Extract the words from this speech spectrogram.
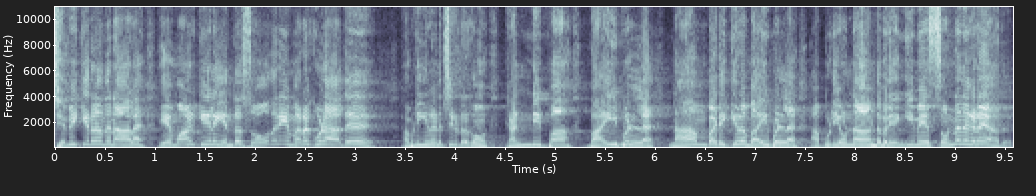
ஜெபிக்கிறதுனால என் வாழ்க்கையில எந்த சோதனையும் வரக்கூடாது. அப்படின்னு நினைச்சுக்கிட்டு இருக்கோம். கண்டிப்பா பைபிள்ல நாம் படிக்கிற பைபிள்ல அப்படி ஒண்ணு ஆண்டவர் எங்கேயுமே சொன்னது கிடையாது.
